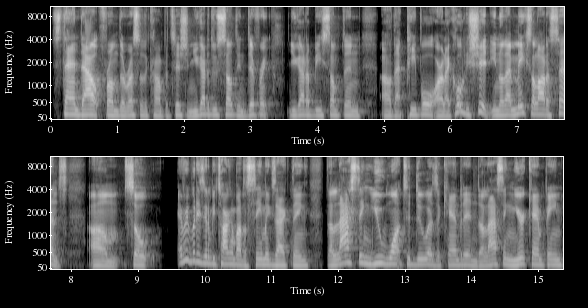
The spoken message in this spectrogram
stand out from the rest of the competition. You got to do something different. You got to be something uh, that people are like, holy shit, you know, that makes a lot of sense. Um, so everybody's going to be talking about the same exact thing. The last thing you want to do as a candidate and the last thing your campaign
